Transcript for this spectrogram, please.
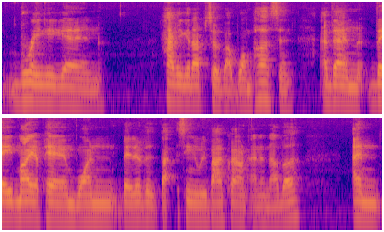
bringing in having an episode about one person and then they might appear in one bit of the scenery background and another and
